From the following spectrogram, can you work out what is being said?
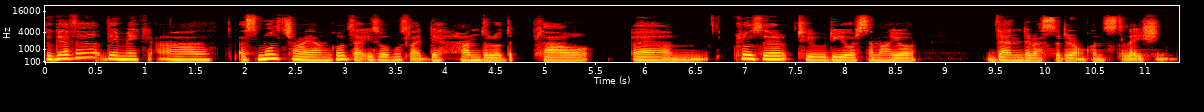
Together, they make a, a small triangle that is almost like the handle of the plow, um, closer to the Ursa Major than the rest of their own constellation.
